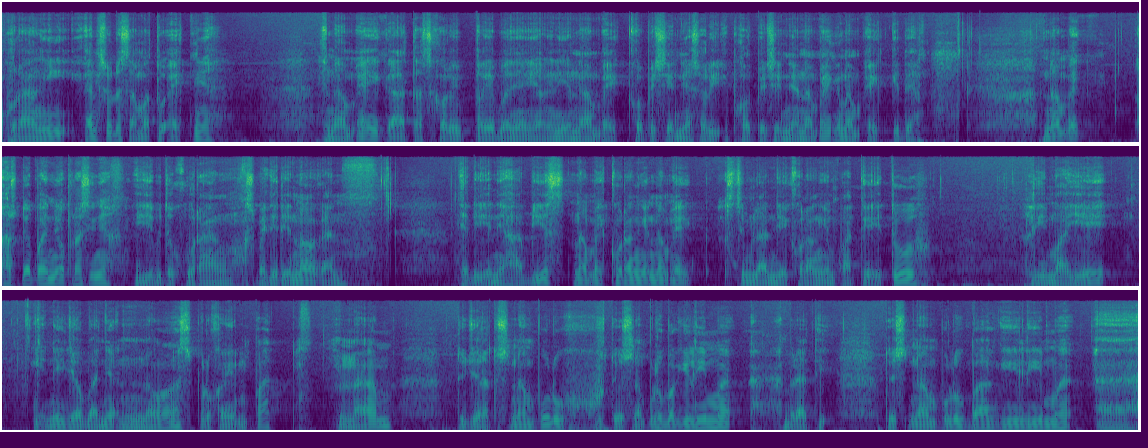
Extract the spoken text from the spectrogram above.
kurangi kan sudah sama tuh X nya 6x ke atas variabelnya yang ini 6x koefisiennya sorry koefisiennya 6x 6x gitu 6x harus dapat ini operasinya? Iya betul kurang. Supaya jadi nol kan? Jadi ini habis 6x kurangi 6x 9y kurangi 4y itu 5y ini jawabannya 0 10 kali 4 6 760 760 bagi 5 berarti 760 bagi 5 ah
